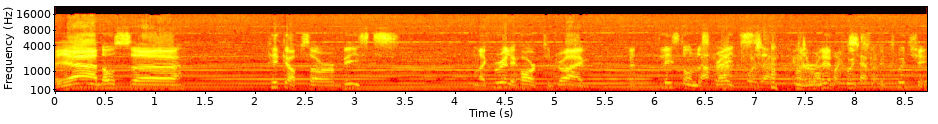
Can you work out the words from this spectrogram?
Yeah, those uh, pickups are beasts. Like really hard to drive, at least on the That straights. was at really twitchy, twitchy.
